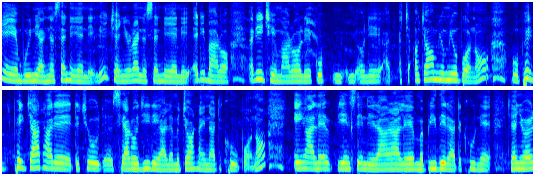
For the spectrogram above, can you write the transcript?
ခင်ရဲ့မွေးနေ့က22ရက်နေ့လေဇန်နဝါရီ22ရက်နေ့အဲ့ဒီမှာတော့အဲ့ဒီအချိန်မှာတော့လေကိုဟိုနေအကြောင်းမျိုးမျိုးပေါ့နော်ဟိုဖိတ်ဖိတ်ကြားထားတဲ့တချို့ဆရာတော်ကြီးတွေကလည်းမကြောနိုင်တာတခုပေါ့နော်အိမ်ကလည်းပြင်ဆင်နေတာကလည်းမပြီးသေးတာတခုနဲ့ဇန်နဝါရီ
